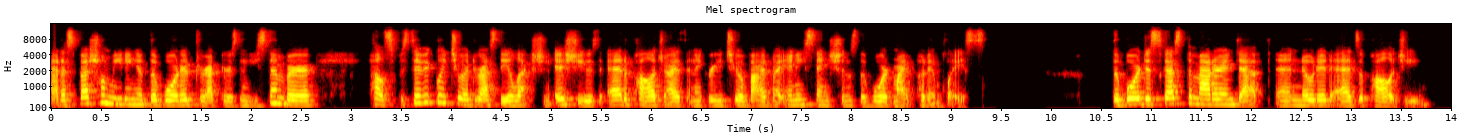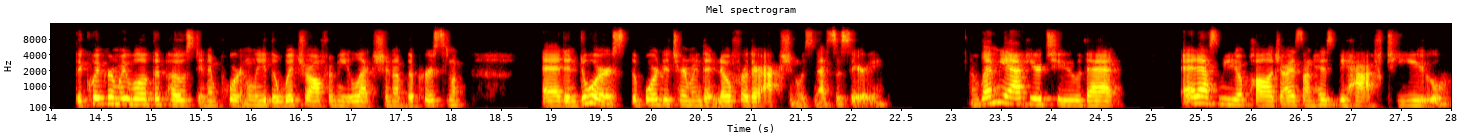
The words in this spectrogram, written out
At a special meeting of the board of directors in December, held specifically to address the election issues, Ed apologized and agreed to abide by any sanctions the board might put in place. The board discussed the matter in depth and noted Ed's apology, the quick removal of the post, and importantly, the withdrawal from the election of the person Ed endorsed, the board determined that no further action was necessary. let me add here too that Ed asked me to apologize on his behalf to you,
